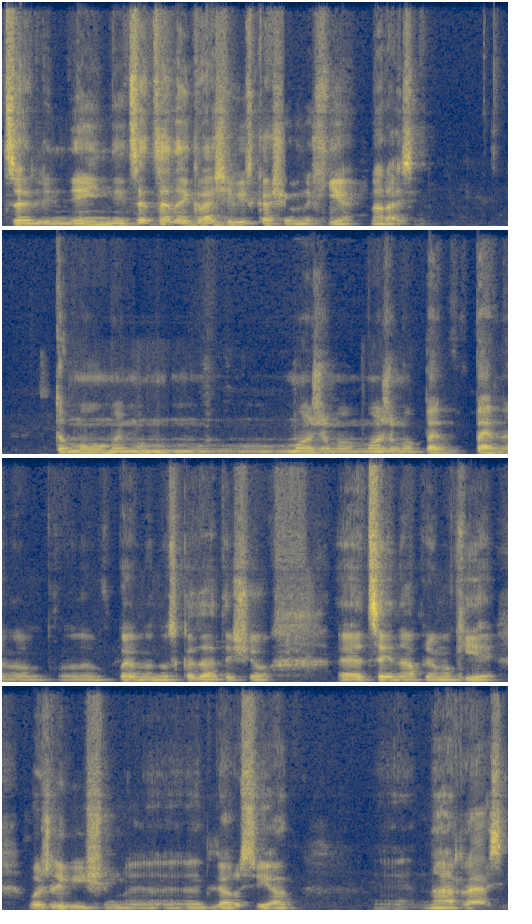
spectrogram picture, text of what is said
це лінійні, це, це найкращі війська, що в них є наразі. Тому ми можемо, можемо впевнено, впевнено сказати, що е, цей напрямок є важливішим для росіян наразі.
